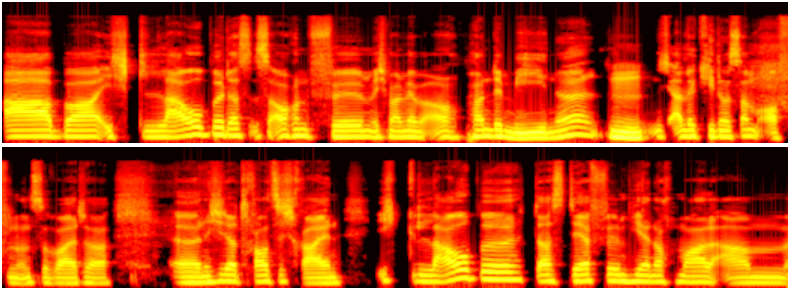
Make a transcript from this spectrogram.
aber ich glaube, das ist auch ein Film. Ich meine, wir haben auch Pandemie, ne? Mhm. Nicht alle Kinos haben offen und so weiter. Äh, nicht jeder traut sich rein. Ich glaube, dass der Film hier nochmal am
